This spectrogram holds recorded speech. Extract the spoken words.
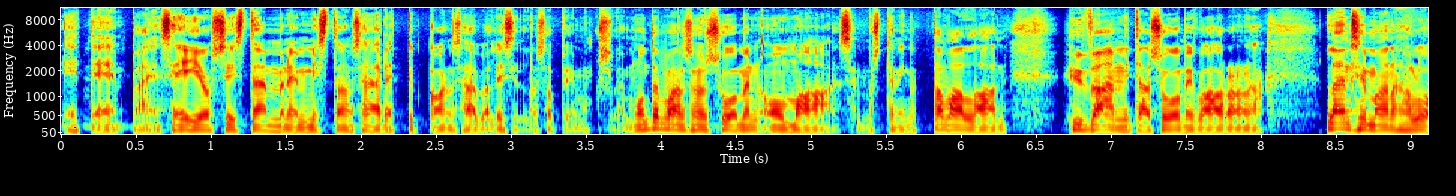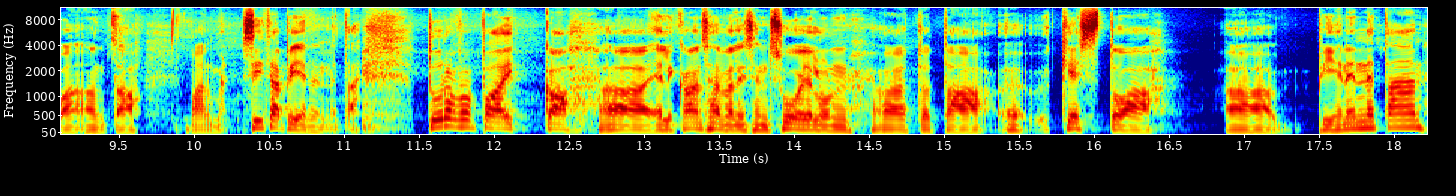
eteenpäin. Se ei ole siis tämmöinen, mistä on säädetty kansainvälisillä sopimuksilla. Muuten vaan se on Suomen omaa semmoista niin kuin tavallaan hyvää, mitä Suomi vaurana länsimaan haluaa antaa maailman. Sitä pienennetään. Turvapaikka, äh, eli kansainvälisen suojelun äh, tota, kestoa äh, pienennetään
